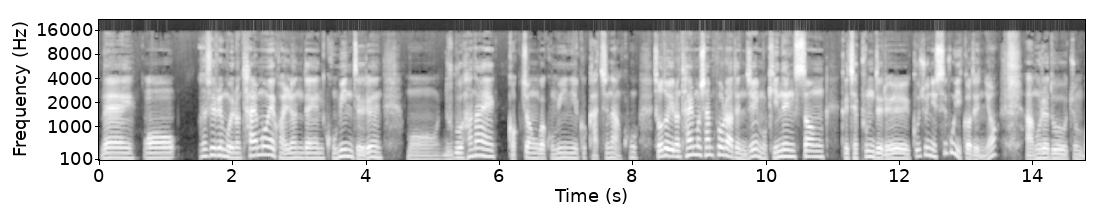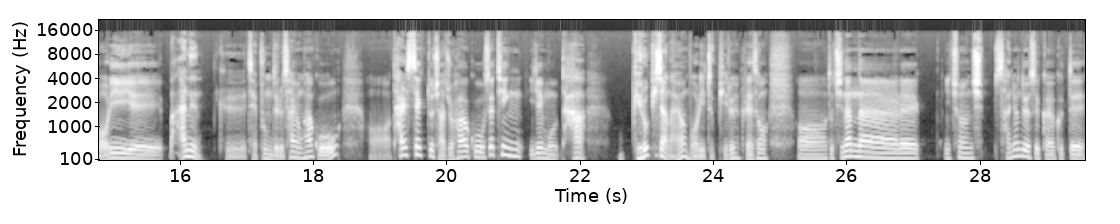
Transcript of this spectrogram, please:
네, 어, 사실은 뭐 이런 탈모에 관련된 고민들은 뭐 누구 하나의 걱정과 고민일 것 같지는 않고 저도 이런 탈모 샴푸라든지 뭐 기능성 그 제품들을 꾸준히 쓰고 있거든요. 아무래도 좀 머리에 많은 그 제품들을 사용하고 어 탈색도 자주 하고 세팅 이게 뭐 다 괴롭히잖아요. 머리 두피를. 그래서 어또 지난날에 2014년도였을까요? 그때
